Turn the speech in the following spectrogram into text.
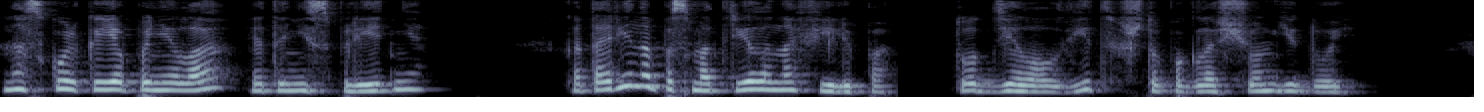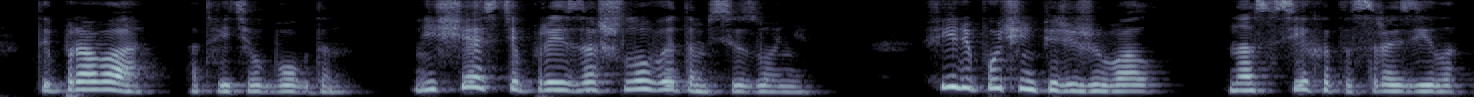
Насколько я поняла, это не сплетни. Катарина посмотрела на Филиппа. Тот делал вид, что поглощен едой. «Ты права», — ответил Богдан. «Несчастье произошло в этом сезоне. Филипп очень переживал. Нас всех это сразило.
